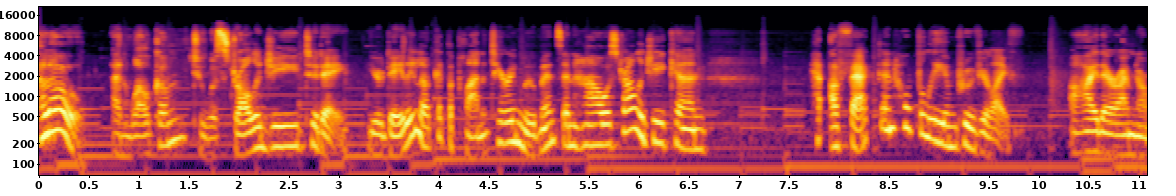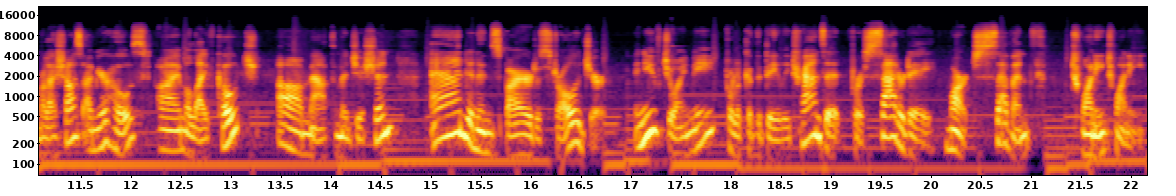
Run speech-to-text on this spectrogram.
Hello, and welcome to Astrology Today, your daily look at the planetary movements and how astrology can affect and hopefully improve your life. Uh, hi there, I'm Norma Lachance. I'm your host. I'm a life coach, a mathematician, and an inspired astrologer. And you've joined me for a look at the daily transit for Saturday, March 7th, 2020.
